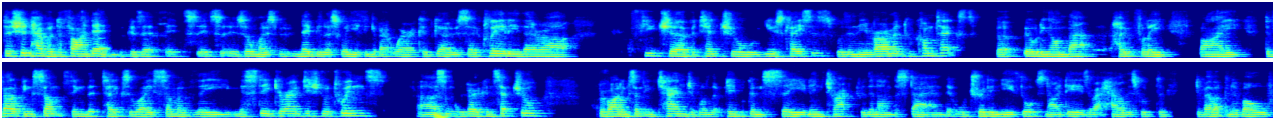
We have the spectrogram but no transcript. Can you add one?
they shouldn't have a defined end because it, it's, it's, it's almost nebulous when you think about where it could go. So clearly there are future potential use cases within the environmental context but building on that, hopefully by developing something that takes away some of the mystique around digital twins, uh, mm. something very conceptual, providing something tangible that people can see and interact with and understand that will trigger new thoughts and ideas about how this would de develop and evolve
